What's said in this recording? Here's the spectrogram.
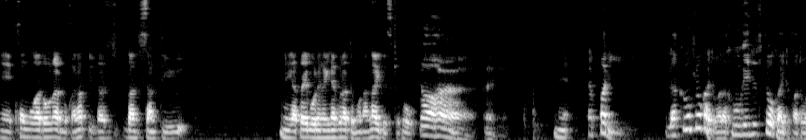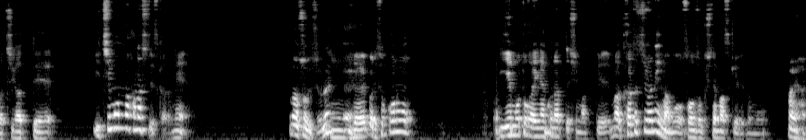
えー今後はどうなるのかなっていう男子さんっていう、ね、屋台骨がいなくなっても長いですけど、ああ、はいはいはいええ。ね、やっぱり落語協会とか落語芸術協会とかとは違って、一門の話ですからね。まあそうですよね。うん、ええだからやっぱりそこの家元がいなくなってしまって、まあ形はね、今もう存続してますけれども、はいはいは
